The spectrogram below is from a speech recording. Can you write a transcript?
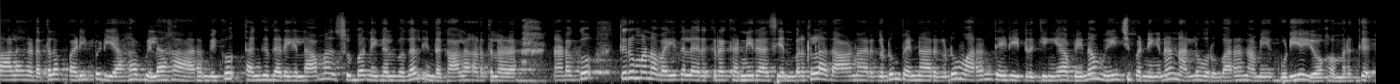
காலகட்டத்தில் படிப்படியாக விலக ஆரம்பிக்கும். தங்கு தடை இல்லாமல் சுப நிகழ்வுகள் இந்த காலகட்டத்தில் நடக்கும். திருமண வயதில் இருக்கிற கன்னிராசி என்பர்கள் அது ஆணாக இருக்கட்டும் பெண்ணாக இருக்கட்டும் வரன் தேடிட்டு இருக்கீங்க அப்படின்னா முயற்சி பண்ணிங்கன்னா நல்ல ஒரு வரன் அமையக்கூடிய யோகம் இருக்குது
